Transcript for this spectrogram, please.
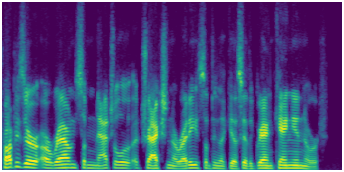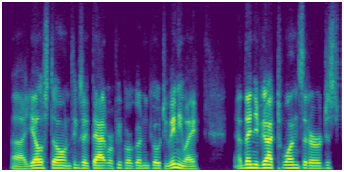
properties that are around some natural attraction already, something like, you say, the Grand Canyon or uh, Yellowstone, things like that, where people are going to go to anyway. And then you've got ones that are just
